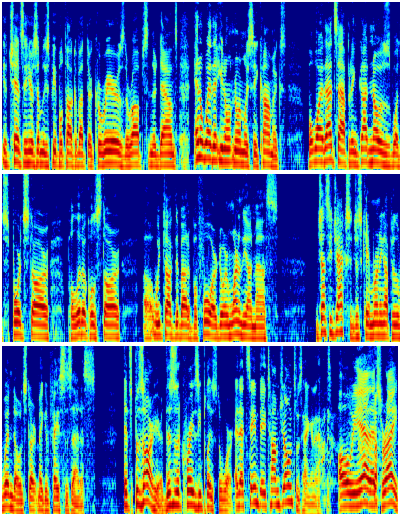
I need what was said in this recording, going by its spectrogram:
a chance to hear some of these people talk about their careers, their ups and their downs, in a way that you don't normally see comics. But why that's happening, God knows what sports star, political star. Uh, we talked about it before during one of the unmasks. Jesse Jackson just came running up to the window and started making faces at us. It's bizarre here. This is a crazy place to work. and that same day, Tom Jones was hanging out. Oh yeah, that's right.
